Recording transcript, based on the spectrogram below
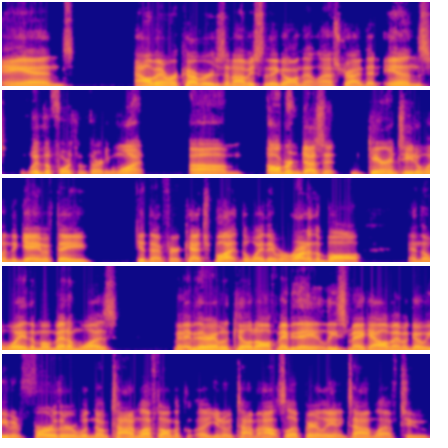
And Alabama recovers, and obviously they go on that last drive that ends with the fourth and thirty-one. Um, Auburn doesn't guarantee to win the game if they get that fair catch, but the way they were running the ball and the way the momentum was, maybe they're able to kill it off. Maybe they at least make Alabama go even further with no time left on the uh, you know timeouts left, barely any time left to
